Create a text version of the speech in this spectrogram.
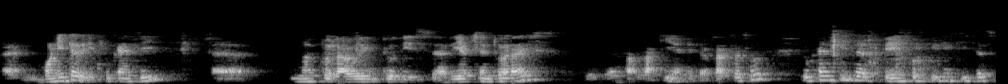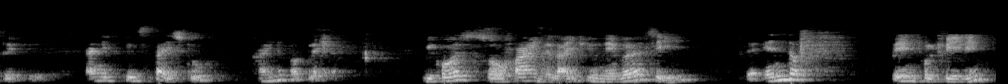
and monitor it, you can see uh, not allowing to this uh, reaction to arise. If you are lucky and if you are successful, you can see that painful feeling is a and it gives rise to kind of a pleasure. Because so far in the life you never see the end of painful feeling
